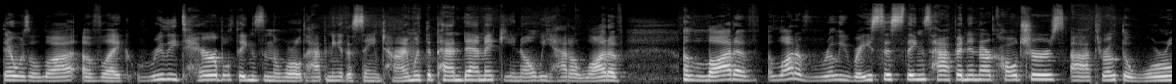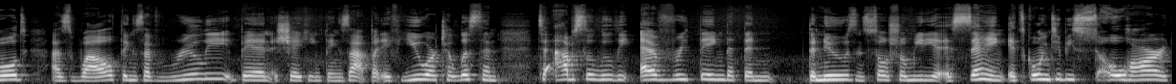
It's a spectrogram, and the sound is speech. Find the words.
There was a lot of like really terrible things in the world happening at the same time with the pandemic. You know, we had a lot of a lot of a lot of really racist things happen in our cultures uh, throughout the world as well. Things have really been shaking things up. But if you are to listen to absolutely everything that the the news and social media is saying, it's going to be so hard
